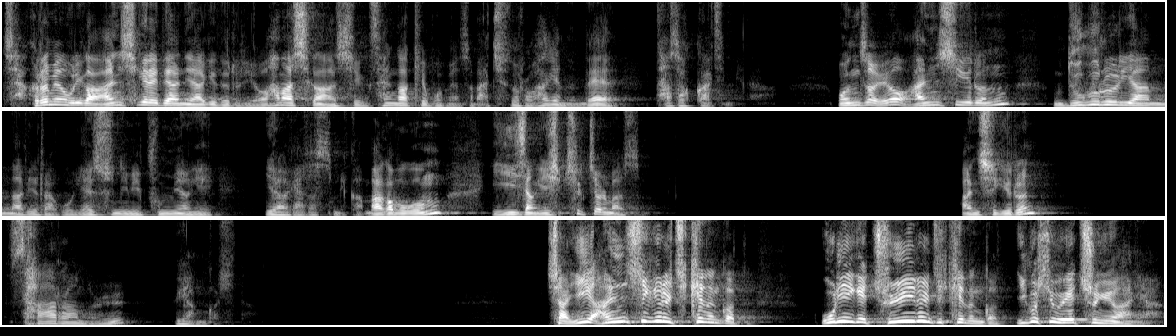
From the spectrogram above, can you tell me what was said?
자, 그러면 우리가 안식일에 대한 이야기들을요, 하나씩 하나씩 생각해 보면서 마치도록 하겠는데, 다섯 가지입니다. 먼저요, 안식일은 누구를 위한 날이라고 예수님이 분명히 이야기하셨습니까? 마가복음 2장 27절 말씀. 안식일은 사람을 위한 것이다. 자, 이 안식일을 지키는 것, 우리에게 주의를 지키는 것, 이것이 왜 중요하냐?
